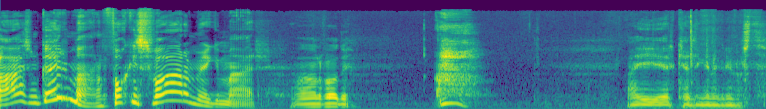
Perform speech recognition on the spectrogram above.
Er það sem gaur maður? Hann fokkin svarar mér ekki maður. Já, hann er fáti. Æ, ég er kellingin að grínast.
